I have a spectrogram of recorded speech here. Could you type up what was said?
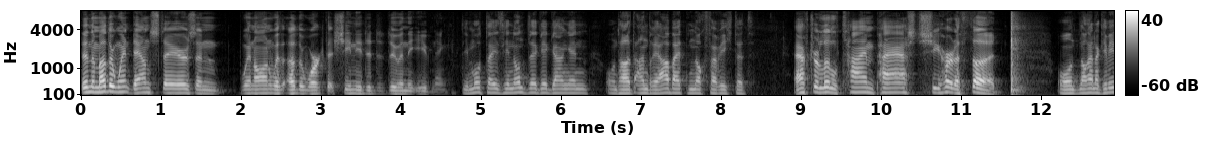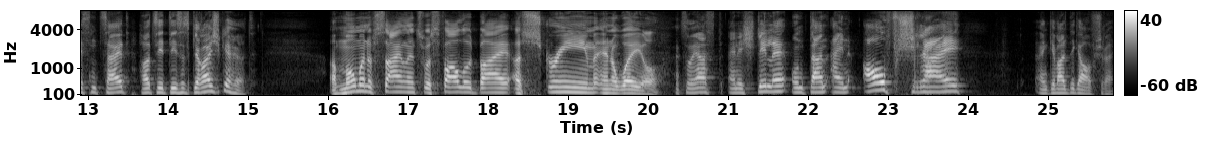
Then the mother went downstairs and went on with other work that she needed to do in the evening. Die Mutter ist hinuntergegangen und hat andere Arbeiten noch verrichtet. After a little time passed, she heard a thud. Und nach einer gewissen Zeit hat sie dieses Geräusch gehört. A moment of silence was followed by a scream and a wail. Zuerst eine Stille und dann ein Aufschrei, ein gewaltiger Aufschrei.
